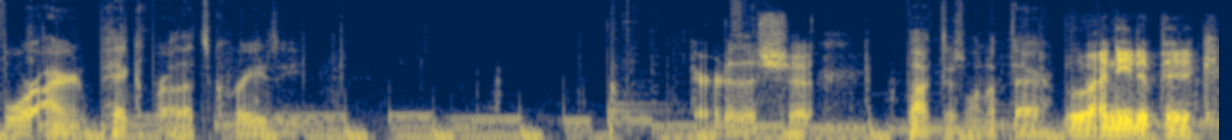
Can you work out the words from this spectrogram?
four iron pick, bro. That's crazy. Get rid of this shit. Fuck, there's one up there. Ooh, I need a pick.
